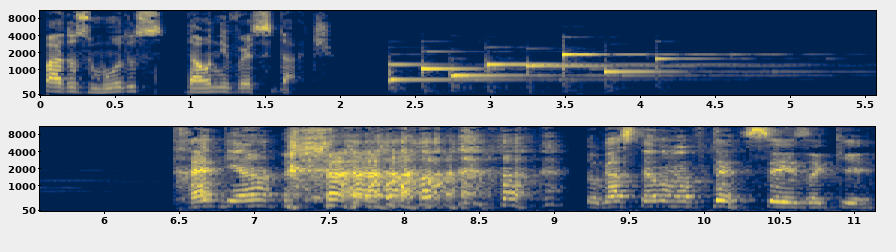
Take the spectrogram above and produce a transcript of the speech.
para os muros da universidade. Très bien. Tô gastando meu francês aqui.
